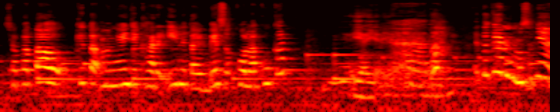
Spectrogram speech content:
siapa tahu kita mengejek hari ini tapi besok kau lakukan Iya iya iya. ya, toh, itu kan maksudnya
